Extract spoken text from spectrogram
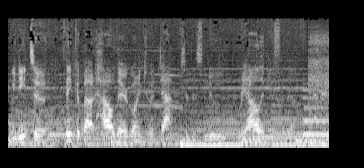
we need to think about how they're going to adapt to this new reality for them.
